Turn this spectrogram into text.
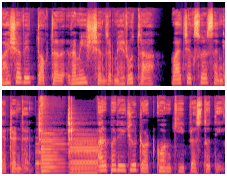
भाषाविद डॉक्टर रमेश चंद्र मेहरोत्रा, वाचक स्वर संज्ञा टंडन। अरबा की प्रस्तुति।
